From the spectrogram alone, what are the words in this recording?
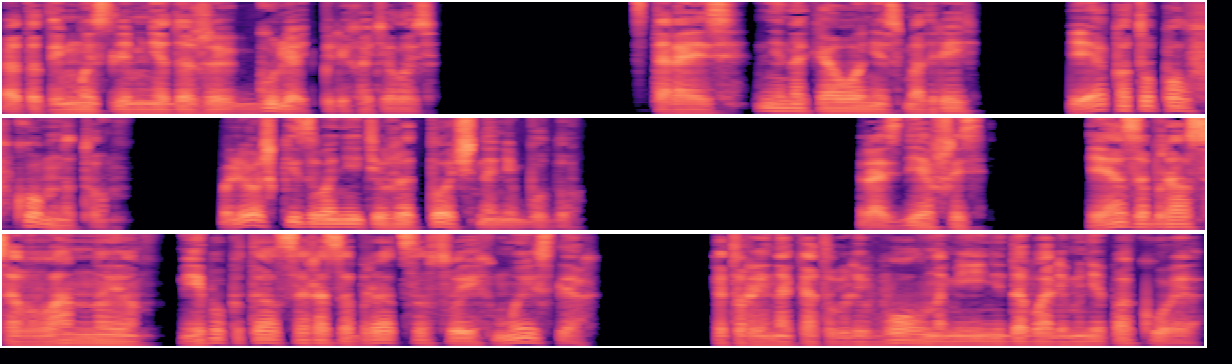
От этой мысли мне даже гулять перехотелось. Стараясь ни на кого не смотреть, я потопал в комнату. Лёшке звонить уже точно не буду. Раздевшись, я забрался в ванную и попытался разобраться в своих мыслях, которые накатывали волнами и не давали мне покоя.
